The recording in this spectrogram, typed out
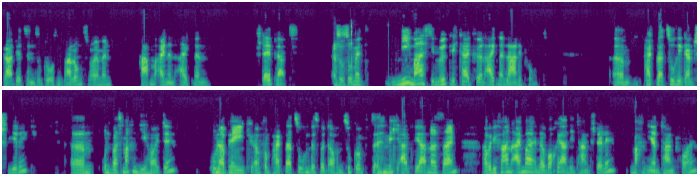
gerade jetzt in so großen Ballungsräumen, haben einen eigenen Stellplatz. Also somit niemals die Möglichkeit für einen eigenen Ladepunkt. Ähm, Parkplatzsuche ganz schwierig. Ähm, und was machen die heute? Unabhängig äh, vom Parkplatzsuchen, das wird auch in Zukunft nicht arg viel anders sein. Aber die fahren einmal in der Woche an die Tankstelle, machen ihren Tank voll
